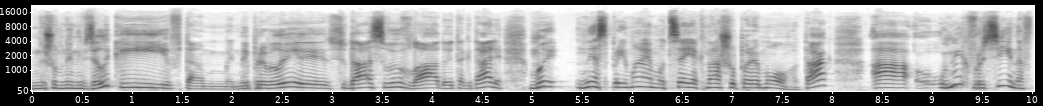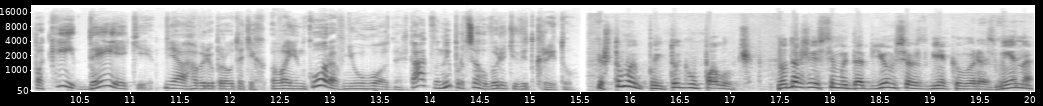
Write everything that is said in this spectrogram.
Ну, що вони не взяли Київ, там не привели сюди свою владу і так далі. Ми не сприймаємо це як нашу перемогу, так? А у них в Росії навпаки деякі, я говорю про от этих воєнкорів неугодних, так вони про це говорять у відкриту. И что мы по итогу получим? Но даже если мы добьемся некого размена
